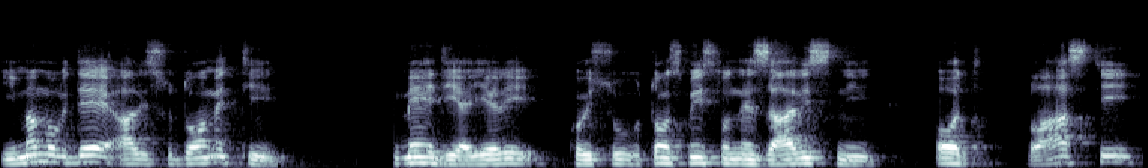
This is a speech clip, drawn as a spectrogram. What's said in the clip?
imamo gde, ali su dometi medija, jeli, koji su u tom smislu nezavisni od vlasti,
